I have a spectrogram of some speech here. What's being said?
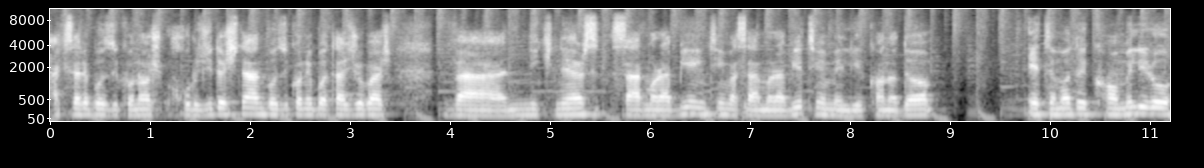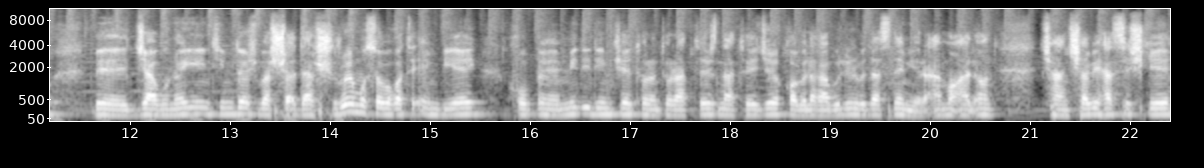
اکثر بازیکناش خروجی داشتن بازیکن با تجربهش و نیک نرس سرمربی این تیم و سرمربی تیم ملی کانادا اعتماد کاملی رو به جوانای این تیم داشت و در شروع مسابقات NBA خب می‌دیدیم که تورنتو رپترز نتایج قابل قبولی رو به دست نمیاره. اما الان چند شبی هستش که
